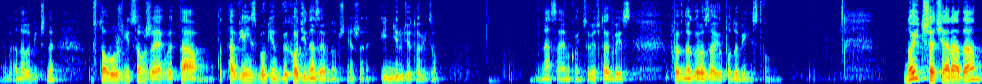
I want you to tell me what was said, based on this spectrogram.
jakby analogiczny, z tą różnicą, że jakby ta, ta, ta więź z Bogiem wychodzi na zewnątrz, nie? że inni ludzie to widzą na samym końcu. Więc to jakby jest pewnego rodzaju podobieństwo. No i trzecia rada.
